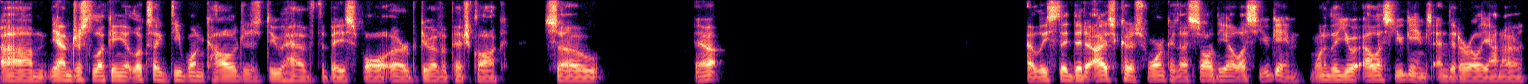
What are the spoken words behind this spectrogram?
Um, yeah, I'm just looking. It looks like D1 colleges do have the baseball or do have a pitch clock. So, yeah. At least they did it. I could have sworn because I saw the LSU game. One of the LSU games ended early on a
